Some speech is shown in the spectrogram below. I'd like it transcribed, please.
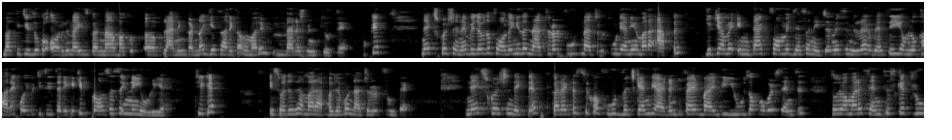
बाकी चीज़ों को ऑर्गेनाइज करना, बाकी प्लानिंग करना, ये सारे काम हमारे मैनेजमेंट के होते हैं ओके नेक्स्ट क्वेश्चन है which of the following is a natural food natural food यानी हमारा एप्पल जो कि हमें इंटैक्ट फॉर्म में जैसा नेचर में से मिल रहा है वैसे ही हम लोग खा रहे हैं कोई भी किसी तरीके की प्रोसेसिंग नहीं हो रही है ठीक है? इस वजह से हमारा एप्पल जो है वो नेचुरल फ्रूट है। नेक्स्ट क्वेश्चन देखते हैं। Characteristic of food which can be identified by the use of our senses तो जो हमारे सेंसेस के थ्रू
